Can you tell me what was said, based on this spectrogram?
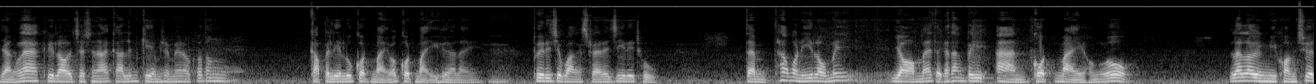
อย่างแรกคือเราจะชนะการเล่นเกมใช่ไหมเราก็ต้องกลับไปเรียนรู้กฎใหม่ว่ากฎใหม่คืออะไร เพื่อที่จะวาง strategy ได้ถูก แต่ถ้าวันนี้เราไม่ยอมแม้แต่กระทั่งไปอ่านกฎใหม่ของโลก แล้วเรายังมีความเชื่อ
